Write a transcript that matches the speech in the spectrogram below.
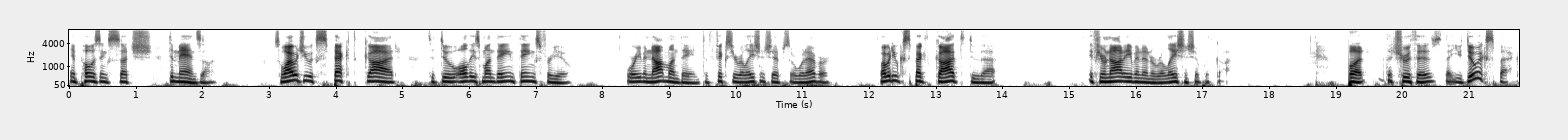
imposing such demands on. So, why would you expect God to do all these mundane things for you, or even not mundane, to fix your relationships or whatever? Why would you expect God to do that if you're not even in a relationship with God? But the truth is that you do expect.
